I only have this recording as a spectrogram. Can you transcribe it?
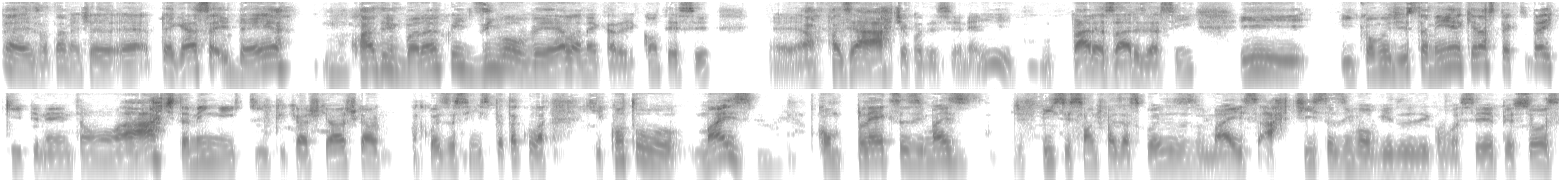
É, exatamente. É, é pegar essa ideia, um quadro em branco e desenvolver ela, né, cara, de acontecer, é, fazer a arte acontecer, né? E várias áreas é assim. E, e como eu disse, também é aquele aspecto da equipe, né? Então, a arte também em equipe, que eu acho que, eu acho que é uma coisa assim espetacular. Que quanto mais complexas e mais difíceis são de fazer as coisas, mais artistas envolvidos ali com você, pessoas.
